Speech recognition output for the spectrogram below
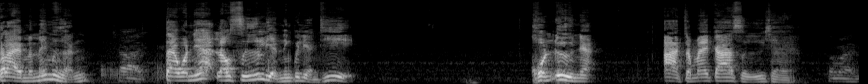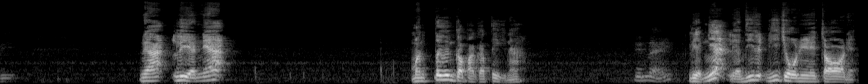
กระไหลมันไม่เหมือน ใช่แต่วันเนี้ยเราซื้อเหรียญหนึ่งเป็นเหรียญที่ คนอื่นเนี่ย อาจจะไม่กล้าซื้อแชร์ทำไมพี่ เนี่ยเหรียญเนี้ย มันตื้นกว่าปกตินะเห็นไหนเหรียญเนี้ยเหรียญที่ที่โชว์ในจอเนี่ย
